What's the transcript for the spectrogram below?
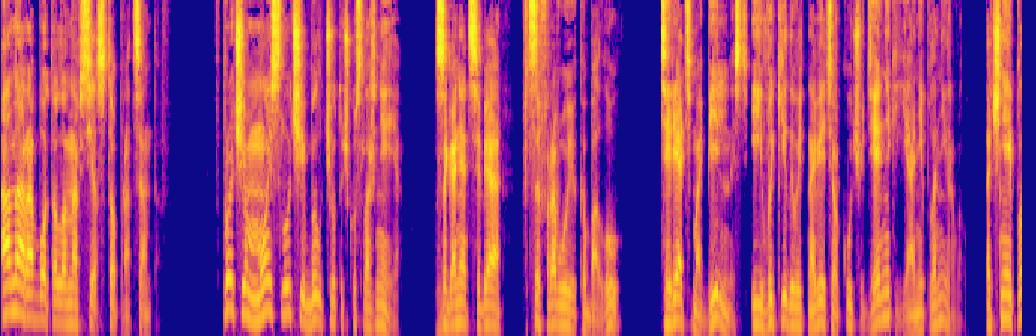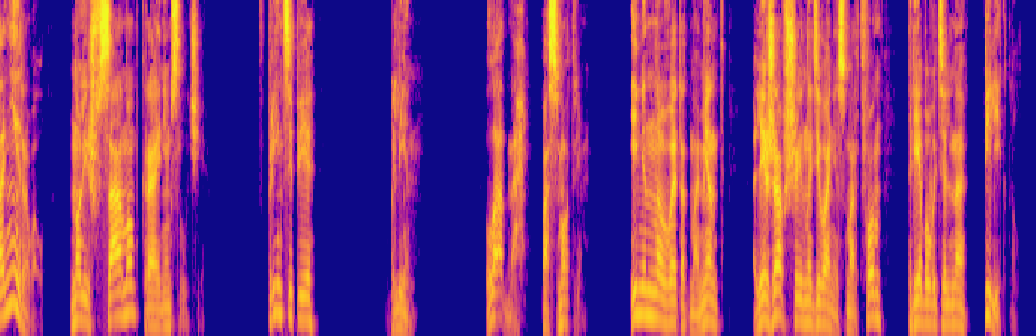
она работала на все сто процентов. Впрочем, мой случай был чуточку сложнее. Загонять себя в цифровую кабалу, терять мобильность и выкидывать на ветер кучу денег я не планировал. Точнее, планировал, но лишь в самом крайнем случае. В принципе, блин. Ладно, посмотрим. Именно в этот момент лежавший на диване смартфон требовательно пиликнул.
